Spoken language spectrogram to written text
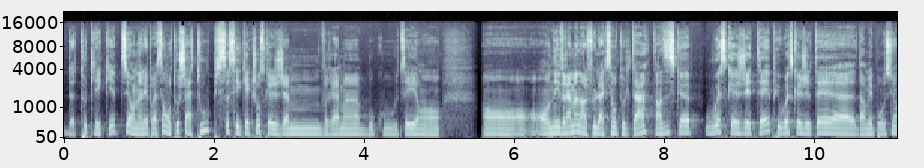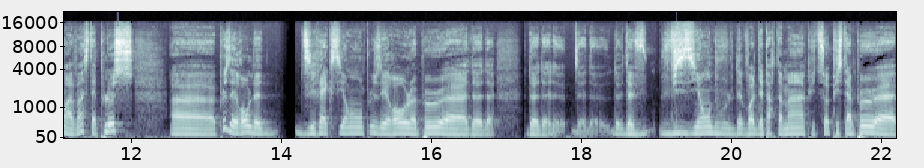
de toute l'équipe. On a l'impression qu'on touche à tout, puis ça, c'est quelque chose que j'aime vraiment beaucoup. On, on, on est vraiment dans le feu de l'action tout le temps. Tandis que où est-ce que j'étais, puis où est-ce que j'étais euh, dans mes positions avant, c'était plus, euh, plus des rôles de direction, plus des rôles un peu euh, de, de, de, de, de, vision de, de votre département, puis tout ça. Puis c'est un peu, euh,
